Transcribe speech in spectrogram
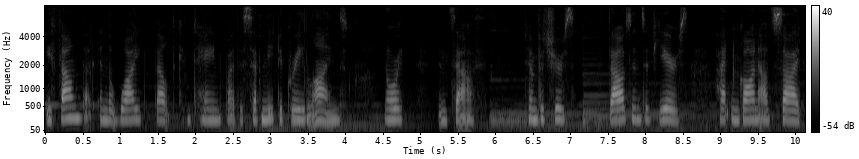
He found that in the wide belt contained by the 70 degree lines, north and south, temperatures thousands of years hadn't gone outside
